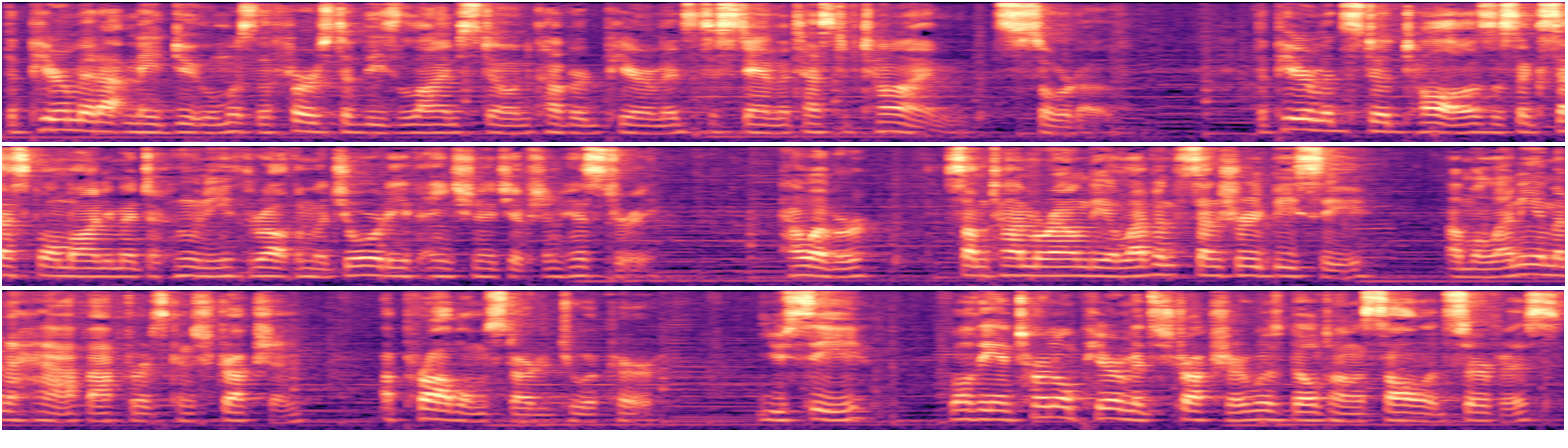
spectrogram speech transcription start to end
The pyramid at Meidum was the first of these limestone covered pyramids to stand the test of time, sort of. The pyramid stood tall as a successful monument to Huni throughout the majority of ancient Egyptian history. However, sometime around the 11th century BC, a millennium and a half after its construction, a problem started to occur. You see, while the internal pyramid structure was built on a solid surface,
